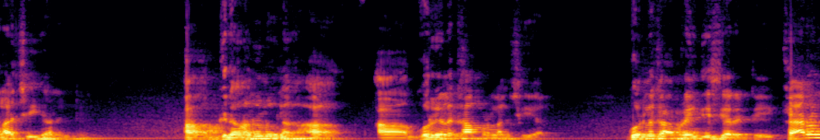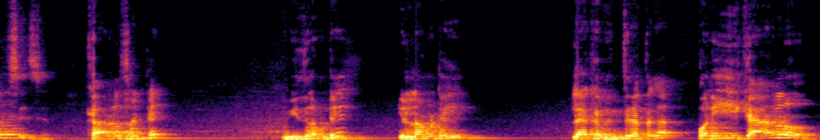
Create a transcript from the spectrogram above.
ఎలా చేయాలంటే ఆ జ్ఞానులు ఆ గొర్రెల కాపరలాగా చేయాలి. గొర్రెల కాపరు ఏం చేశారంటే క్యారల్స్ చేశారు. క్యారల్స్ అంటే వీధులమ్మటి ఇళ్ళమ్మటి లేక వ్యక్తిగతంగా పోనీ ఈ క్యారలో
